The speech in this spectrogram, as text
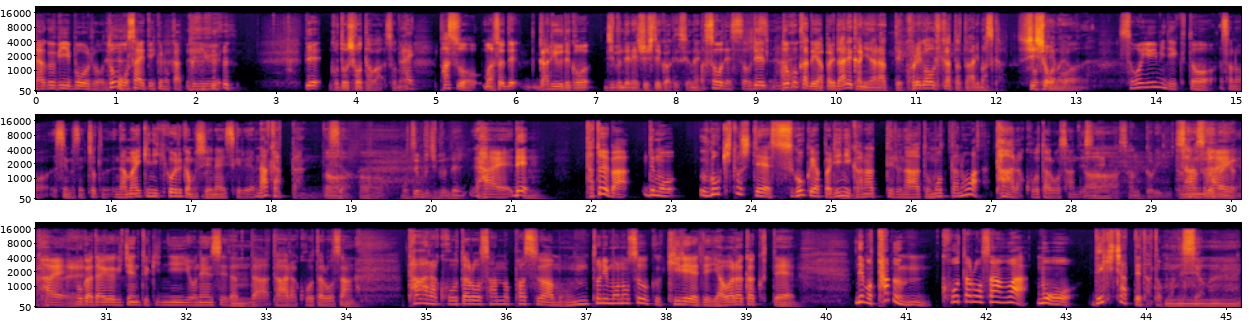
ラグビーボールをどう抑えていくのかっていう。で後藤翔太はその、はいパスを、まあ、それで我流でこう自分で練習していくわけですよね。そうですそうでです。はいどこかでやっぱり誰かに習ってこれが大きかったとありますか？師匠のような。そういう意味でいくとそのすみませんちょっと生意気に聞こえるかもしれないですけどなかったんですよ。ああああもう全部自分で。はい、で、例えばでも動きとしてすごくやっぱり理にかなってるなと思ったのは田原幸太郎さんですね。サントリー。はいはい。ええ。僕は大学1年の時に4年生だった田原幸太郎さん、田原幸太郎さんのパスはもう本当にものすごく綺麗で柔らかくて、でも多分幸太郎さんはもうできちゃってたと思うんですよ。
